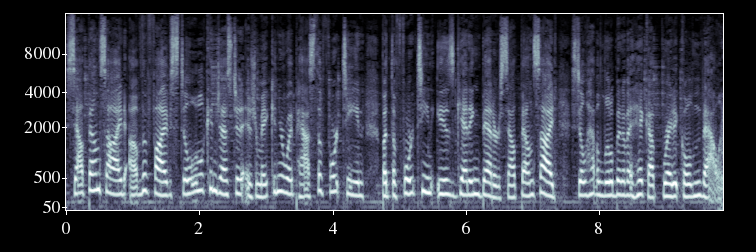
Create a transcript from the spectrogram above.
Southbound side of the 5 still a little congested as you're making your way past the 14, but the 14 is getting better. Southbound side still have a little bit of a hiccup right at Golden Valley.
